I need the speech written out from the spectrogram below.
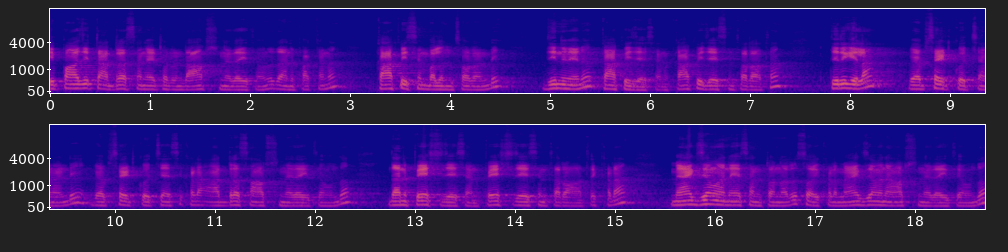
డిపాజిట్ అడ్రస్ అనేటటువంటి ఆప్షన్ ఏదైతే ఉందో దాని పక్కన కాపీ సింబల్ ఉంది చూడండి. దీన్ని నేను కాపీ చేశాను. కాపీ చేసిన తర్వాత తిరిగి ఇలా వెబ్సైట్కి వచ్చానండి. వెబ్సైట్కి వచ్చేసి ఇక్కడ అడ్రస్ ఆప్షన్ ఏదైతే ఉందో దాన్ని పేస్ట్ చేశాను. పేస్ట్ చేసిన తర్వాత ఇక్కడ మ్యాక్సిమం అనేసి అంటున్నారు. సో ఇక్కడ మ్యాక్సిమం అనే ఆప్షన్ ఏదైతే ఉందో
